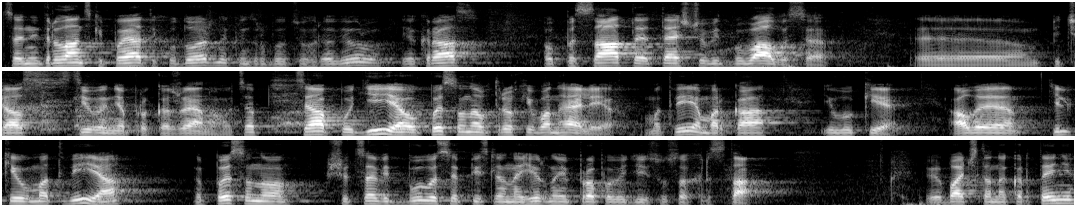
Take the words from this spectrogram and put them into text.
Це нідерландський поет і художник, він зробив цю гравюру якраз описати те, що відбувалося е, під час зцілення прокаженого. Ця, ця подія описана в трьох Євангеліях Матвія, Марка і Луки. Але тільки в Матвія описано, що це відбулося після нагірної проповіді Ісуса Христа. Ви бачите на картині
